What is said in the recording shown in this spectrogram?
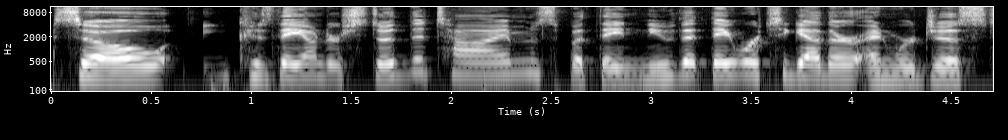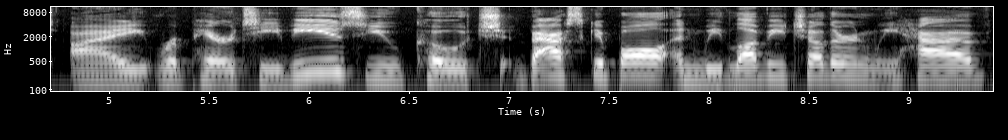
So, because they understood the times, but they knew that they were together and were just, I repair TVs, you coach basketball, and we love each other, and we have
